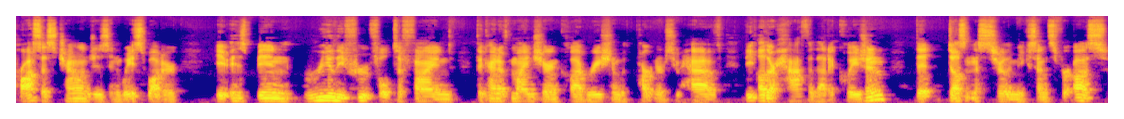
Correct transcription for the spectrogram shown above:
process challenges in wastewater it has been really fruitful to find the kind of mind sharing collaboration with partners who have the other half of that equation that doesn't necessarily make sense for us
